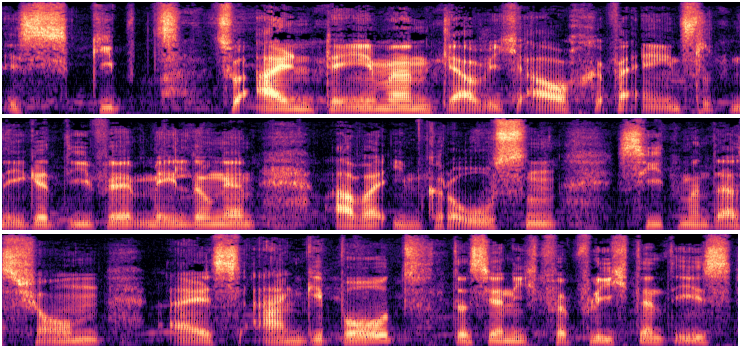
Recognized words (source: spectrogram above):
es gibt zu allen Themen, glaube ich, auch vereinzelt negative Meldungen, aber im Großen sieht man das schon als Angebot, das ja nicht verpflichtend ist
